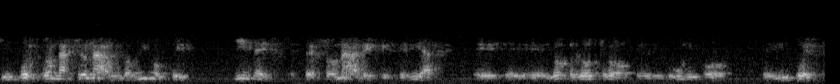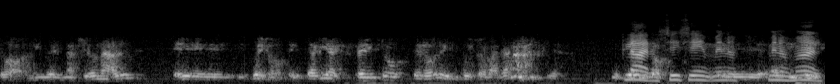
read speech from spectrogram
impuesto nacional, lo mismo que bienes personales, que sería el, otro único impuesto a nivel nacional, eh, bueno, estaría exento, pero de impuesto a la ganancia. Claro, sí, sí, menos, eh, menos mal.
